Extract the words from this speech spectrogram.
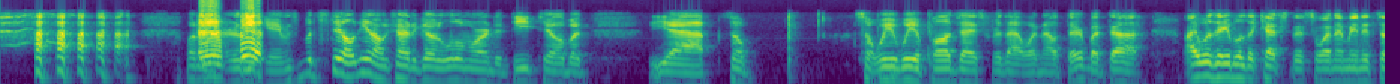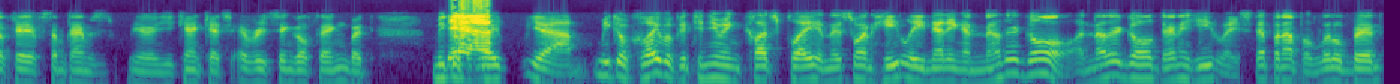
one of the early games, but still, you know, try to go a little more into detail. But yeah, so so we we apologize for that one out there, but uh, I was able to catch this one. I mean, it's okay if sometimes you know you can't catch every single thing, but Mikko Yeah. Yeah, Mikko Koivu continuing clutch play in this one. Heatley netting another goal, another goal. Denny Heatley stepping up a little bit.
